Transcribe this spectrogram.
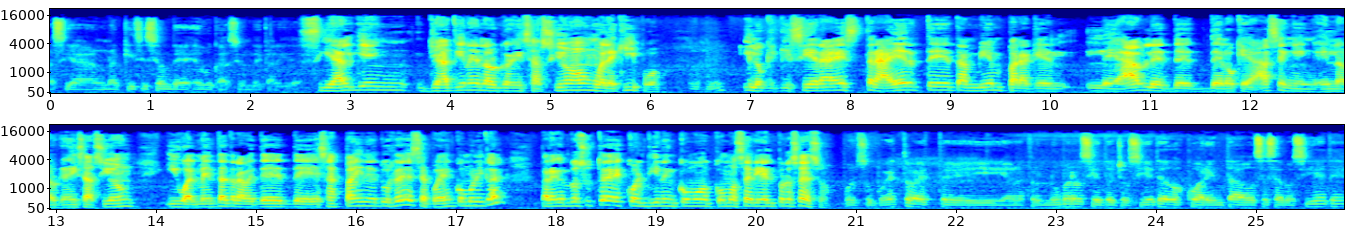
hacia una adquisición de educación de calidad. Si alguien ya tiene la organización o el equipo Ujú. y lo que quisiera es traerte también para que le hables de, de lo que hacen en, en la organización, igualmente a través de, de esas páginas de tus redes se pueden comunicar para que entonces ustedes coordinen cómo, cómo sería el proceso. Por supuesto, este, y a nuestro número 787-240-1207.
